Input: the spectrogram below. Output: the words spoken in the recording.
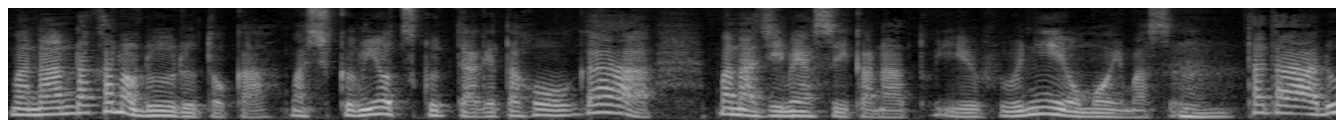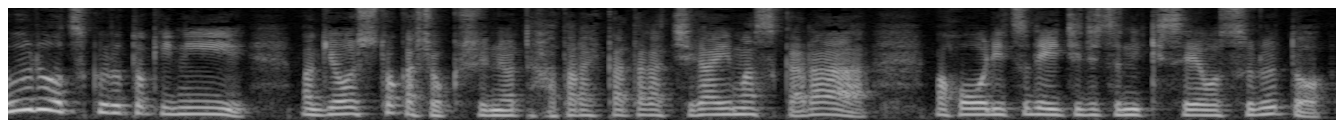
まあ、何らかのルールとか、まあ、仕組みを作ってあげた方が、まあ、馴染みやすいかなというふうに思います。うん、ただ、ルールを作るときに、まあ、業種とか職種によって働き方が違いますから、まあ、法律で一律に規制をすると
